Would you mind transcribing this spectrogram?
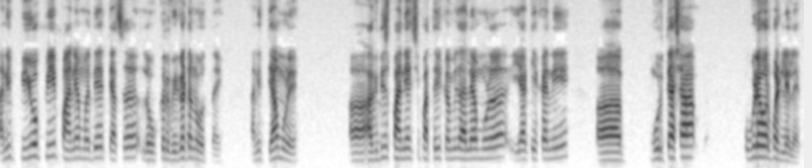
आणि पीओपी पाण्यामध्ये त्याचं लवकर विघटन होत नाही. आणि त्यामुळे अगदीच पाण्याची पातळी कमी झाल्यामुळं या ठिकाणी अं, उघड्यावर पडलेल्या आहेत.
